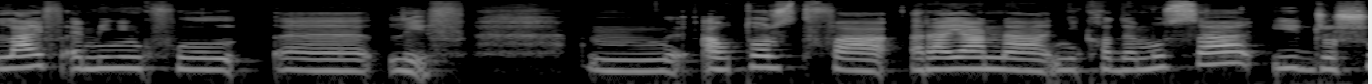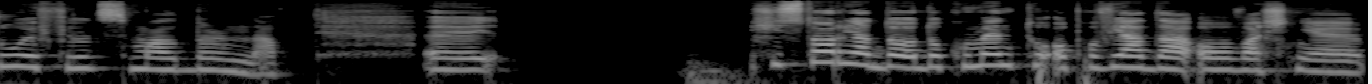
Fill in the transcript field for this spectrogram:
Life a Meaningful Life. Mm, autorstwa Ryana Nicodemusa i Joshua Fields Malberna. Y, historia do dokumentu opowiada o właśnie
